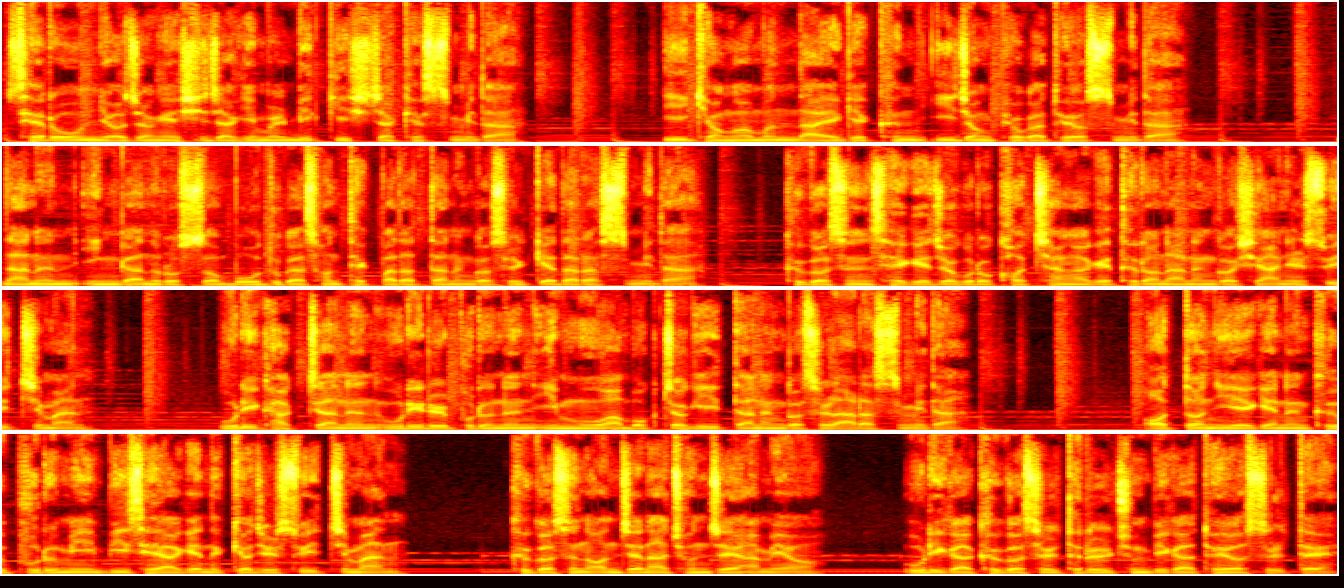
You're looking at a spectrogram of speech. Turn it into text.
새로운 여정의 시작임을 믿기 시작했습니다. 이 경험은 나에게 큰 이정표가 되었습니다. 나는 인간으로서 모두가 선택받았다는 것을 깨달았습니다. 그것은 세계적으로 거창하게 드러나는 것이 아닐 수 있지만 우리 각자는 우리를 부르는 임무와 목적이 있다는 것을 알았습니다. 어떤 이에게는 그 부름이 미세하게 느껴질 수 있지만 그것은 언제나 존재하며 우리가 그것을 들을 준비가 되었을 때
